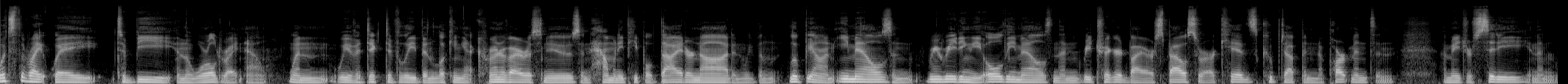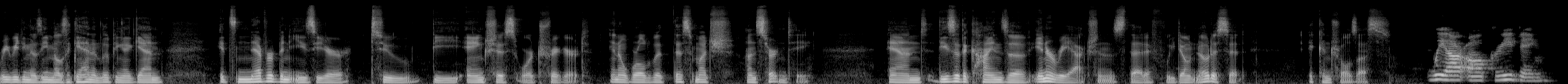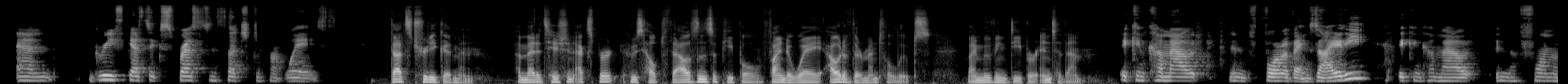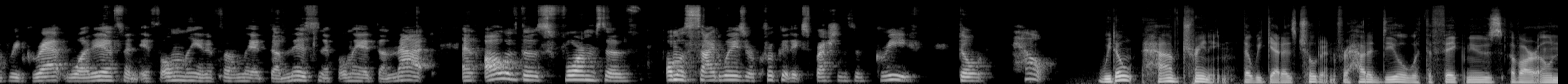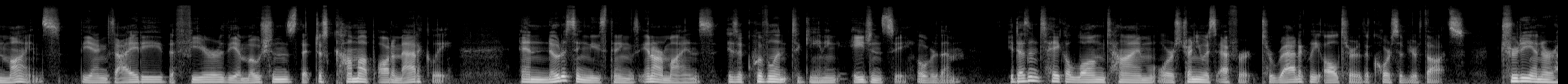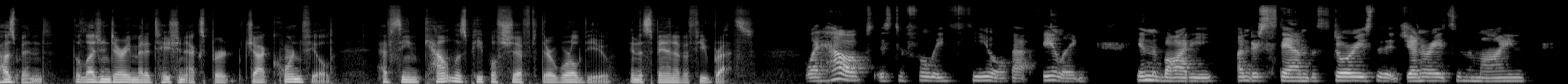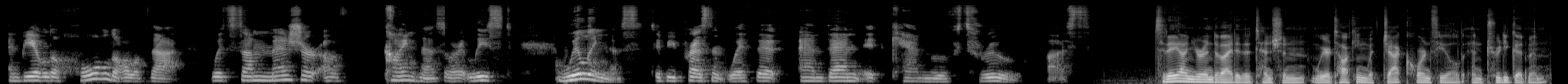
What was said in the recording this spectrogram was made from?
What's the right way to be in the world right now when we've addictively been looking at coronavirus news and how many people died or not, and we've been looping on emails and rereading the old emails and then retriggered by our spouse or our kids cooped up in an apartment in a major city and then rereading those emails again and looping again? It's never been easier to be anxious or triggered in a world with this much uncertainty. And these are the kinds of inner reactions that, if we don't notice it, it controls us we are all grieving, and grief gets expressed in such different ways. That's Trudy Goodman, a meditation expert who's helped thousands of people find a way out of their mental loops by moving deeper into them. It can come out in the form of anxiety. It can come out in the form of regret, what if, and if only, and if only I'd done this, and if only I'd done that. And all of those forms of almost sideways or crooked expressions of grief don't help we don't have training that we get as children for how to deal with the fake news of our own minds, the anxiety, the fear, the emotions that just come up automatically. And noticing these things in our minds is equivalent to gaining agency over them. It doesn't take a long time or strenuous effort to radically alter the course of your thoughts. Trudy and her husband, the legendary meditation expert Jack Kornfield, have seen countless people shift their worldview in the span of a few breaths. What helps is to fully feel that feeling in the body, understand the stories that it generates in the mind, and be able to hold all of that with some measure of kindness or at least willingness to be present with it. And then it can move through us. Today on Your Undivided Attention, we are talking with Jack Kornfield and Trudy Goodman,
